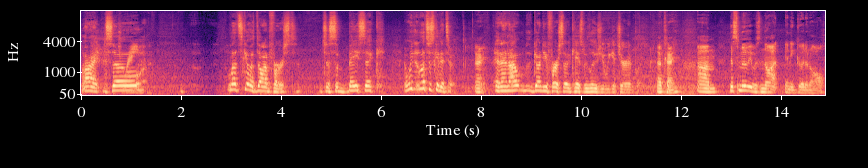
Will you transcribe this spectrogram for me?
All right, so Drain. let's go with Dawn first. Just some basic, and we let's just get into it. All right. And then I'm going to you first, so in case we lose you, we get your input. Okay. Um, this movie was not any good at all.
